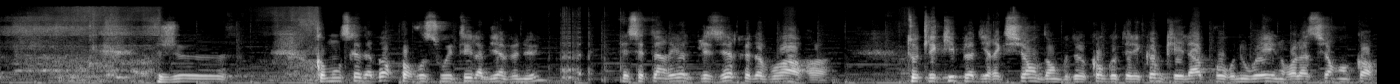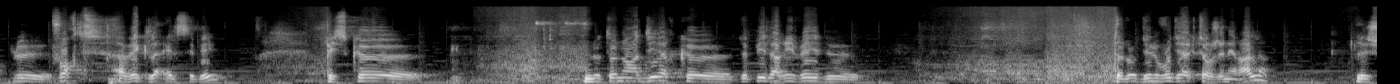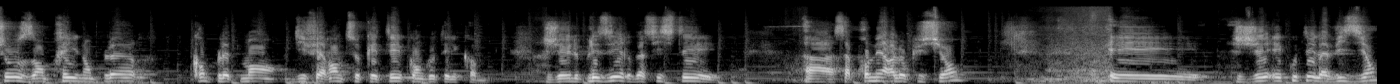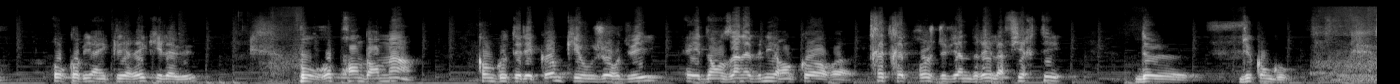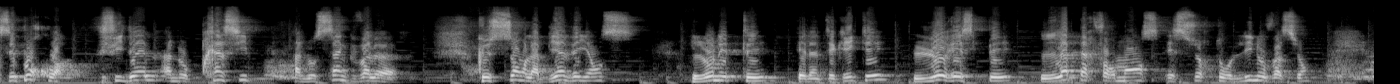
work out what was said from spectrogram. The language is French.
je commencerai d'abord par vous souhaiter la bienvenue et c'est un réel plaisir que d'avoir toute l'équipe, la direction donc de Congo Télécom qui est là pour nouer une relation encore plus forte avec la LCB, puisque nous tenons à dire que depuis l'arrivée de, du nouveau directeur général, les choses ont pris une ampleur complètement différente de ce qu'était Congo Télécom. J'ai eu le plaisir d'assister à sa première allocution et j'ai écouté la vision ô combien éclairée qu'il a eue pour reprendre en main Congo Télécom qui aujourd'hui et dans un avenir encore très très proche deviendrait la fierté du Congo. C'est pourquoi, fidèle à nos principes, à nos cinq valeurs, que sont la bienveillance, l'honnêteté et l'intégrité, le respect, la performance et surtout l'innovation,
